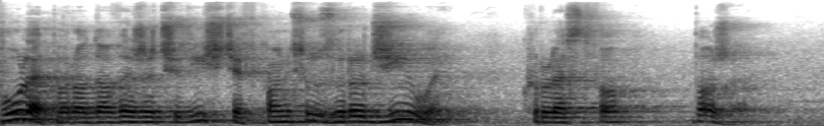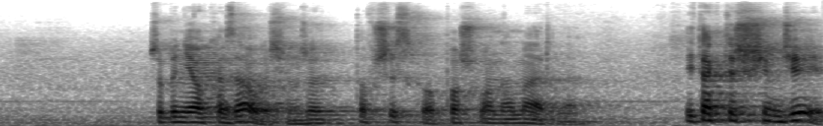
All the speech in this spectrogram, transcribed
bóle porodowe rzeczywiście w końcu zrodziły Królestwo Boże żeby nie okazało się, że to wszystko poszło na marne. I tak też się dzieje,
